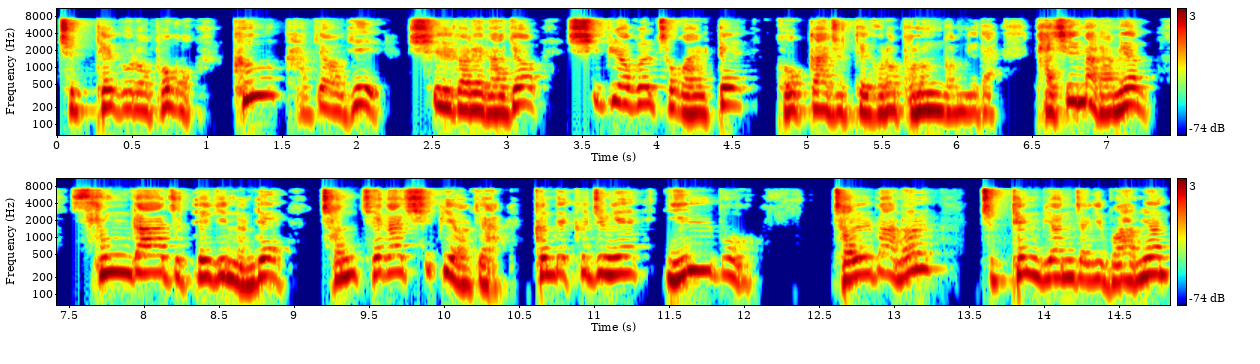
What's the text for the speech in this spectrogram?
주택으로 보고 그 가격이 실거래 가격 10억을 초과할 때 고가주택으로 보는 겁니다. 다시 말하면 상가주택이 있는데 전체가 12억이야. 근데 그 중에 일부 절반을 주택 면적이 뭐하면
